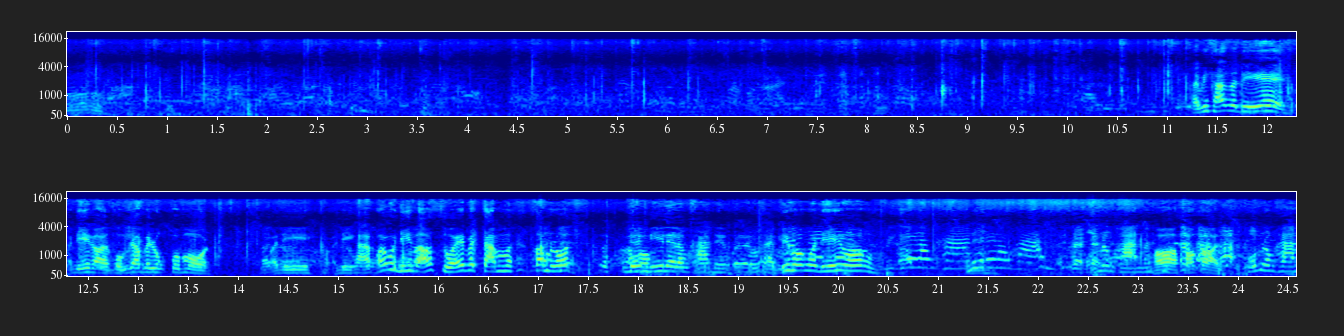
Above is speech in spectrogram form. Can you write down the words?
อืมครับ ไอพี่ทัศน์สวัสดีสวัสดีก่อน ผมจะเอาไปลงโปรโมทสวัสดีสวัสดีครับเอ้ยสวัสดีสาวสวยประจำซ่อมรถเดือนนี้เลยรำคาญเดือนรำคาญพี่พงศ์สวัสดีพี่พงศ์ไม่ได้รำคาญไม่ได้รำคาญผมรำคาญมันพอพอก่อน ผมรำคาญ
